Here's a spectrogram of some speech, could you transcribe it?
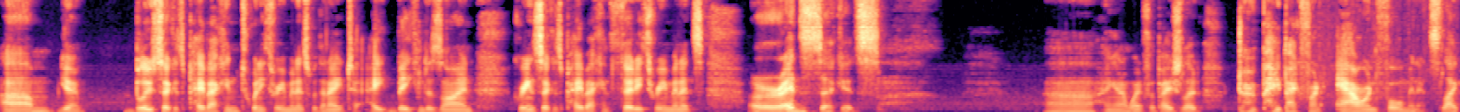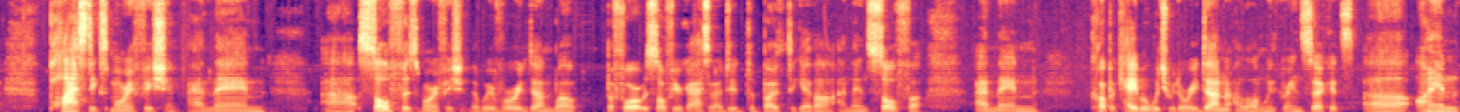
Um, you know, blue circuits pay back in 23 minutes with an 8 to 8 beacon design. Green circuits pay back in 33 minutes. Red circuits uh, hang on, wait for the page to load. Don't pay back for an hour and four minutes. Like, plastic's more efficient, and then uh, sulfur's more efficient that we've already done. Well, before it was sulfuric acid, I did the both together, and then sulfur, and then copper cable, which we'd already done, along with green circuits. Uh, iron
